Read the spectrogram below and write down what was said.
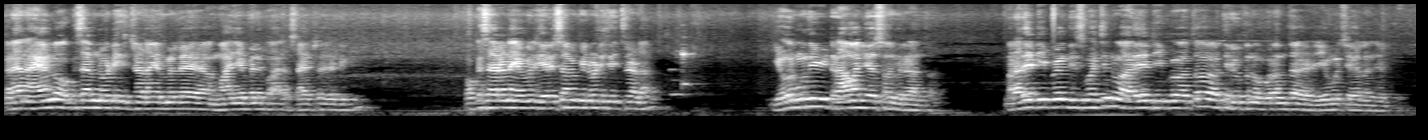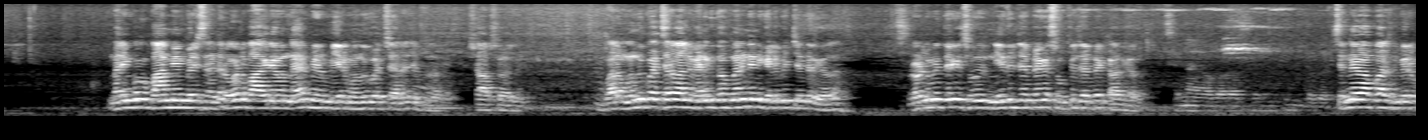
మరి ఆయన హయాంలో ఒకసారి నోటీస్ ఇచ్చాడా ఎమ్మెల్యే మాజీ ఎమ్మెల్యే సాహిబ్ రెడ్డికి? ఒకసారి ఆయన ఎమ్మెల్యే జయస్వామికి నోటీస్ ఇచ్చాడా ఎవరి ముందు ఈ డ్రామాలు చేస్తున్నారు మీరు అంతా? మరి అదే టీపీని తీసుకొచ్చి నువ్వు అదే టీపీతో తిరుగుతున్నావు ఊరంతా ఏమో చేయాలని చెప్పి. మరి ఇంకొక బాంబు ఏం అంటే రోడ్లు బాగానే ఉన్నాయి మీరు మీరు ముందుకు వచ్చారని చెప్తున్నారు షాప్స్ వాళ్ళని వాళ్ళు ముందుకు వచ్చారు వాళ్ళని వెనక్కి దొబ్బని నేను గెలిపించిండేది కదా. రోడ్ల మీద తిరిగి నీతులు చెప్పాక సూక్తులు చెప్పే కాదు కదా. చిన్న వ్యాపారస్తులు మీరు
